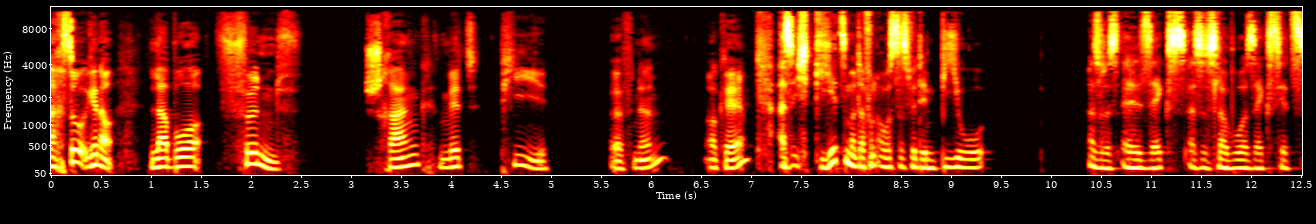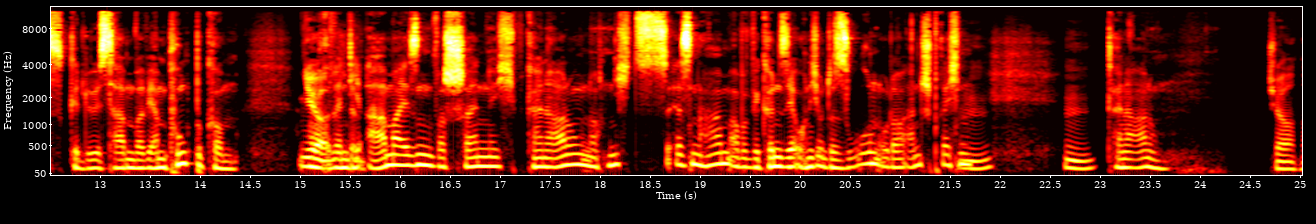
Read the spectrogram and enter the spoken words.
Ach so, genau. Labor 5. Schrank mit Pi öffnen. Okay. Also ich gehe jetzt mal davon aus, dass wir den Bio, also das L6, also das Labor 6 jetzt gelöst haben, weil wir haben einen Punkt bekommen. auch wenn die Ameisen wahrscheinlich, keine Ahnung, noch nichts zu essen haben, aber wir können sie ja auch nicht untersuchen oder ansprechen. Mhm. Mhm. Keine Ahnung. Tja.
